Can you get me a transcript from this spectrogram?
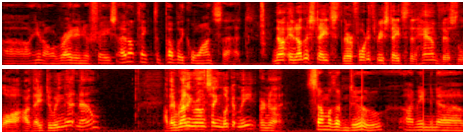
Uh, you know, right in your face. I don't think the public wants that. Now, in other states, there are 43 states that have this law. Are they doing that now? Are they running around saying, look at me, or not? Some of them do. I mean, uh,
